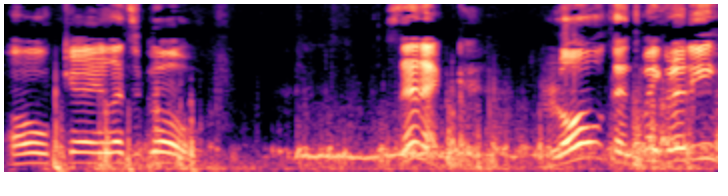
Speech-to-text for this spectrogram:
okay let's go Zdenek load and make ready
